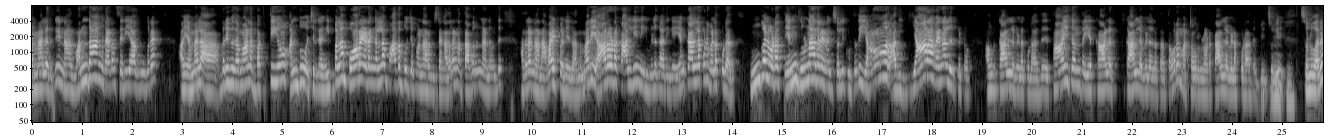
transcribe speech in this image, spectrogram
என் மேலே இருக்குது நான் வந்தால் அந்த இடம் சரியாகுங்கிற என் மேலே அபரிமிதமான பக்தியும் அன்பும் வச்சுருக்காங்க. இப்போல்லாம் போகிற இடங்கள்லாம் பாத பூஜை பண்ண ஆரம்பிச்சிட்டாங்க. அதெல்லாம் நான் தவறுன்னு நான் வந்து அதெல்லாம் நான் அவாய்ட் பண்ணிடுறேன். அந்த மாதிரி யாரோட கால்லையும் நீங்கள் விழுகாதீங்க. என் காலில் கூட விழக்கூடாது. உங்களோட என் குருநாதர் எனக்கு சொல்லி கொடுத்தது யார் அது யாரா வேணாலும் இருக்கட்டும். அவங்க காலில் விழக்கூடாது. தாய் தந்தையர் கால காலில் விழுறத தவிர மற்றவர்களோட காலில் விழக்கூடாது அப்படின்னு சொல்லி. சொல்லுவார்.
